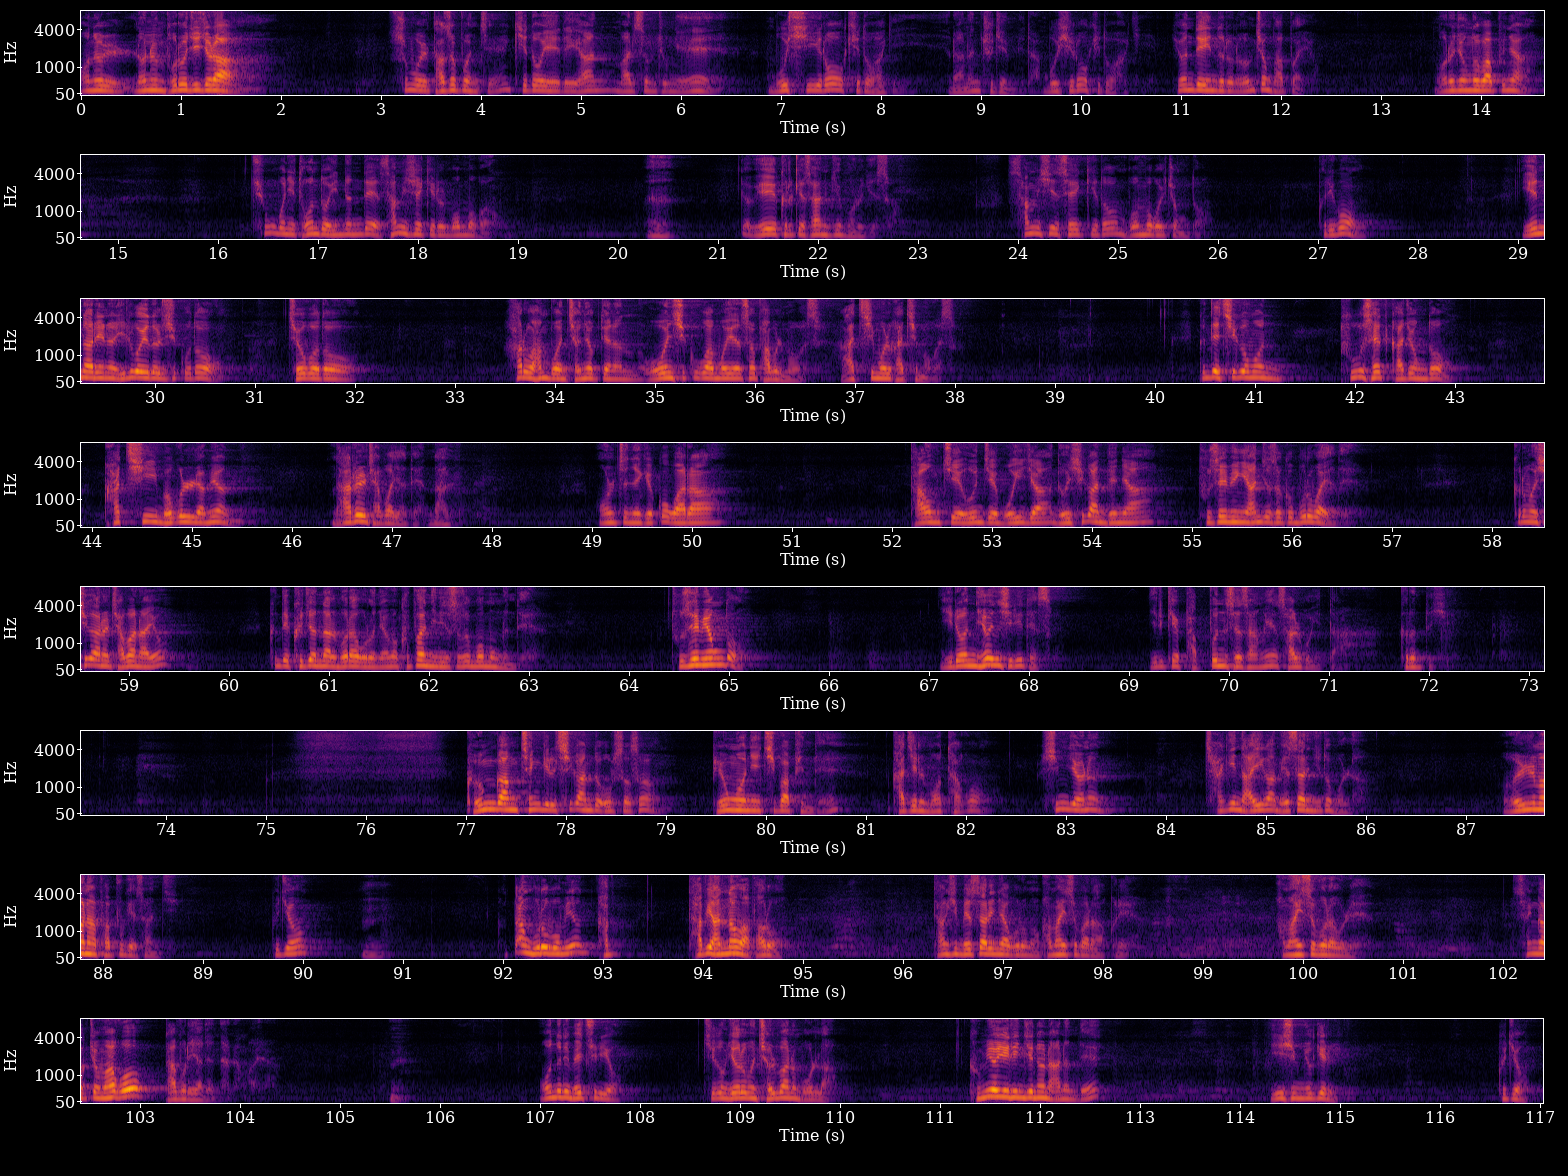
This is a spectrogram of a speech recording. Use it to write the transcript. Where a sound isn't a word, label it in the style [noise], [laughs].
오늘 너는 부르짖으라. 스물다섯 번째 기도에 대한 말씀 중에 무시로 기도하기라는 주제입니다. 무시로 기도하기. 현대인들은 엄청 바빠요. 어느 정도 바쁘냐? 충분히 돈도 있는데 삼시세끼를 못 먹어. 그러니까 왜 그렇게 사는지 모르겠어. 삼시세끼도 못 먹을 정도. 그리고 옛날에는 일곱 여덟 식구도 적어도 하루 한 번 저녁 때는 온 식구가 모여서 밥을 먹었어요. 아침을 같이 먹었어. 근데 지금은 두셋 가정도 같이 먹으려면 날을 잡아야 돼, 날. 오늘 저녁에 꼭 와라. 다음 주에 언제 모이자? 너 시간 되냐? 두세 명이 앉아서 그 물어봐야 돼. 그러면 시간을 잡아놔요? 근데 그 전날 뭐라고 그러냐면 급한 일이 있어서 못 먹는데. 두세 명도 이런 현실이 됐어요. 이렇게 바쁜 세상에 살고 있다. 그런 뜻이에요. 건강 챙길 시간도 없어서 병원이 집 앞인데 가지를 못하고 심지어는 자기 나이가 몇 살인지도 몰라. 얼마나 바쁘게 산지. 그죠? 음. 딱 물어보면 답이 안 나와, 바로. 당신 몇 살이냐고 그러면 가만히 있어봐라. 그래. 가만히 있어보라 그래. 생각 좀 하고 답을 해야 된다는 거야. 음. 오늘이 며칠이요? 지금 여러분 절반은 몰라. 금요일인지는 아는데 26일. 그죠?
